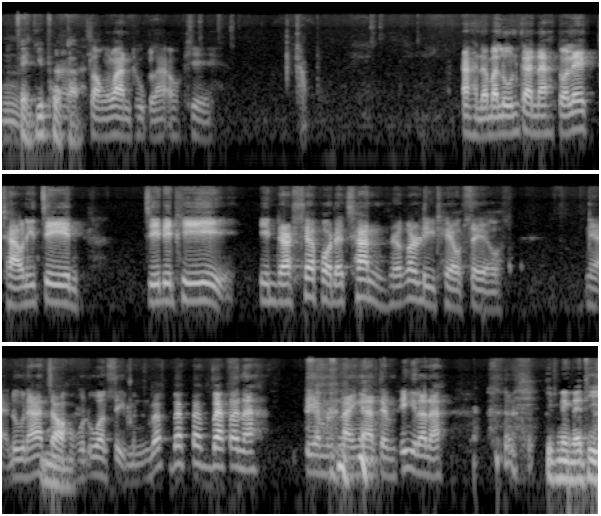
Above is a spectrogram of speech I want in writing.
อืมเฟสยี่สิบหกครับอ่าสองวันถูกแล้วโอเค ครับอะเดี๋ยวมาลุ้นกันนะ ตัวเลขเช้านี้จีน GDP Industrial Production แล้วก็ Retail Sales เนี่ยดูหน้าจอของคุณอ้วนสิมันแวบแวบแวบแวบแล้วนะ เตรียมรายงานเต็มที่แล้วนะ อีกหนึ่งนาที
